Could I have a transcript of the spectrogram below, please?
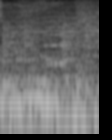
to you.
